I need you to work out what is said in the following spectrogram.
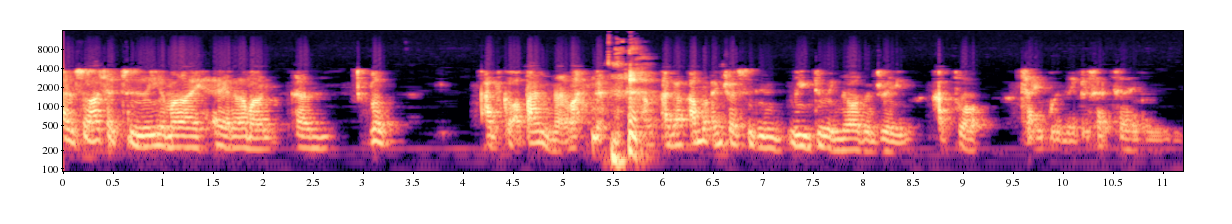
And so I said to the EMI A&R man, um, look, I've got a band now. and I'm not interested in redoing Northern Dream. I've brought tape with me, cassette tape, and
